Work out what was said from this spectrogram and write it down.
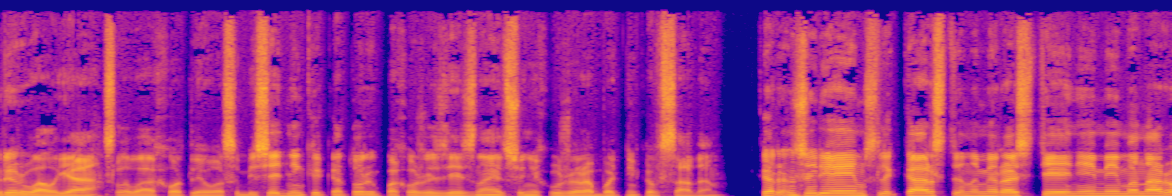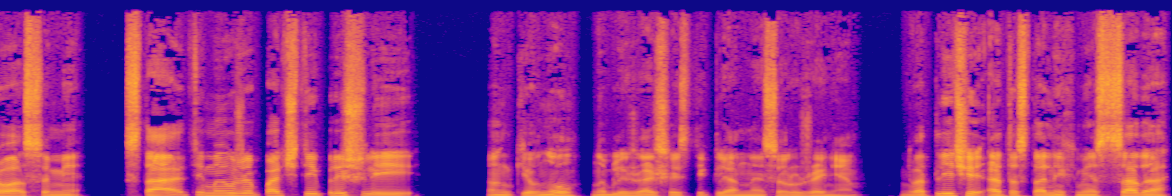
Прервал я слова охотливого собеседника, который, похоже, здесь знает все не хуже работников сада. «К оранжереям с лекарственными растениями и моноросами. Кстати, мы уже почти пришли». Он кивнул на ближайшее стеклянное сооружение. В отличие от остальных мест сада,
